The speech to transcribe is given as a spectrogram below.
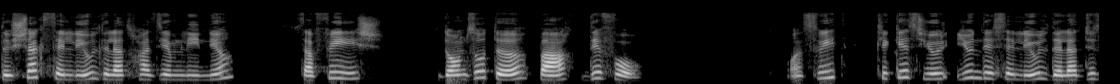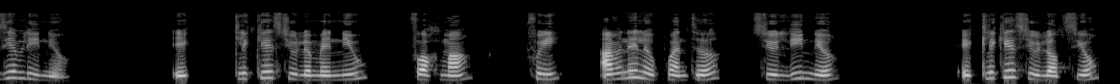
de chaque cellule de la troisième ligne s'affiche dans Auteur par défaut. Ensuite, cliquez sur une des cellules de la deuxième ligne et cliquez sur le menu Format, puis amenez le pointeur sur Ligne et cliquez sur l'option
